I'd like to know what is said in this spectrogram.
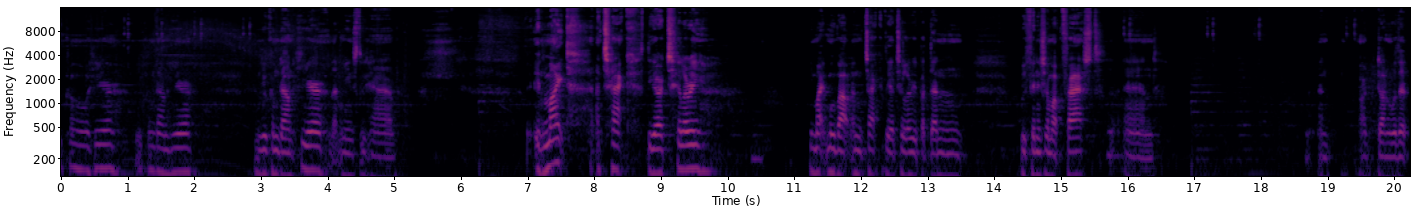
You come over here, you come down here, and you come down here. That means we have it might attack the artillery. He might move out and attack the artillery, but then we finish him up fast and and are done with it.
